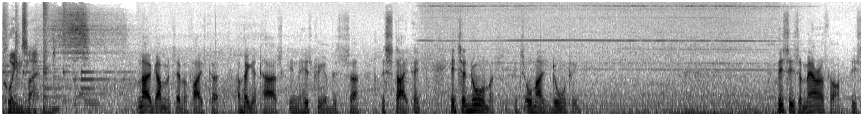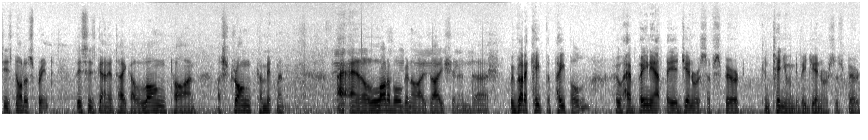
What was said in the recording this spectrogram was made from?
Queensland. No government's ever faced a, a bigger task in the history of this, uh, this state. It, it's enormous, it's almost daunting. This is a marathon, this is not a sprint. This is going to take a long time, a strong commitment and a lot of organisation and uh, we've got to keep the people who have been out there generous of spirit continuing to be generous of spirit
